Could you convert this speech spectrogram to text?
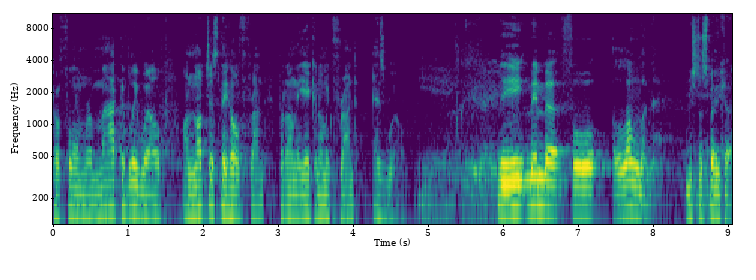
perform remarkably well on not just the health front, but on the economic front as well. The member for Longman. Mr Speaker,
